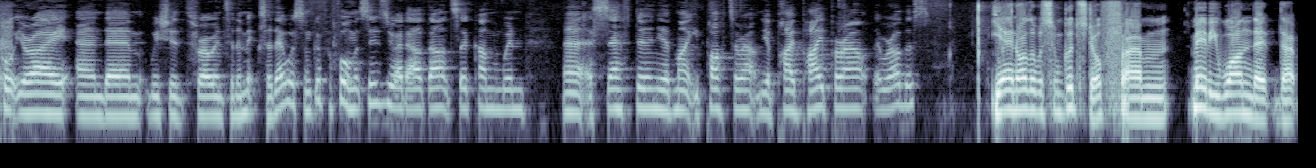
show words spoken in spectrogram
caught your eye and um, we should throw into the mixer? There were some good performances. You had Al Dancer come and win uh, a Sefton. You had Mighty Potter out and you had Pied Piper out. There were others. Yeah, no, there was some good stuff. Um, maybe one that, that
